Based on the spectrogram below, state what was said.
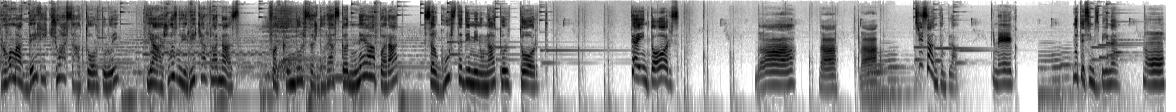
Aroma delicioasă a tortului i-a ajuns lui Richard la nas, făcându-l să-și dorească neapărat să guste din minunatul tort. Te-ai întors! Da, da, da, Ce s-a întâmplat? nimic, Nu te simți bine? nu.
